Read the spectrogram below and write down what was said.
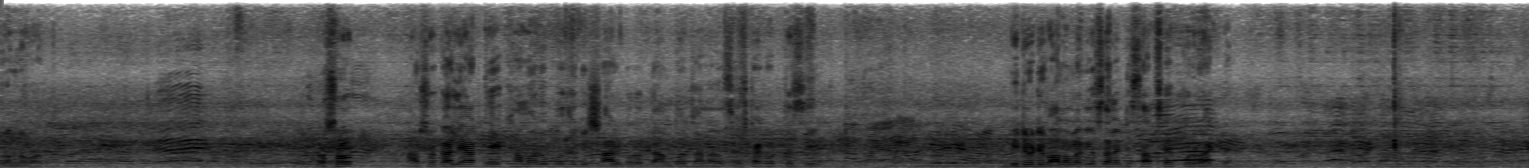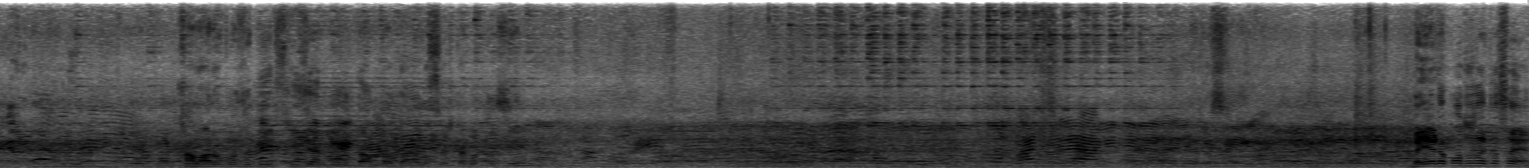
ধন্যবাদ। অশোক আশোকালী হাট খামার উপযোগী সার গরুর দাম দর জানার চেষ্টা করতেছি। ভিডিওটি ভালো লাগলে চ্যানেলটি সাবস্ক্রাইব করে রাখবেন। খামার উপযোগী ফিজিয়ান গরুর দাম জানানোর চেষ্টা করতেছি। ভাইয়া, এটা কত চাইতেছেন?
